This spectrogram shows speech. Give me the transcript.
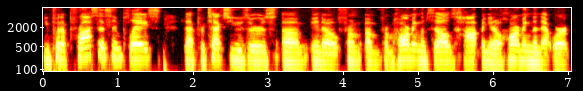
you put a process in place that protects users um, you know from um, from harming themselves you know harming the network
